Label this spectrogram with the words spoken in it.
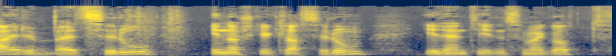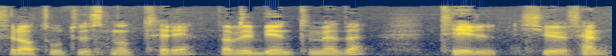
arbeidsro i norske klasserom i den tiden som er gått fra 2003, da vi begynte med det, til 2015.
